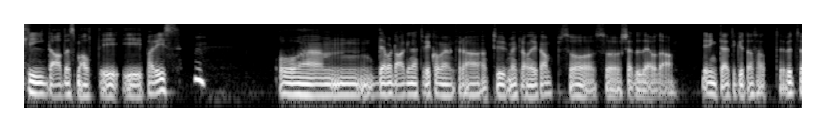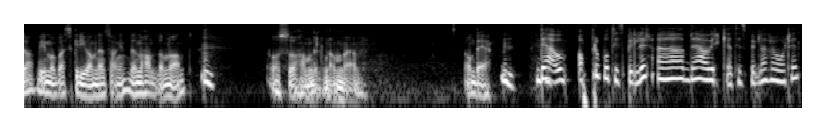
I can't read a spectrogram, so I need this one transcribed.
til da det smalt i, i Paris. Og um, det var dagen etter vi kom hjem fra tur med Klovner i kamp, så, så skjedde det, og da ringte jeg til gutta og sa at vet du hva, vi må bare skrive om den sangen. Den må handle om noe annet. Og så handler den om, eh, om det. det er jo, apropos tidsbilder, eh, det er jo virkelig et tidsbilde fra vår tid.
